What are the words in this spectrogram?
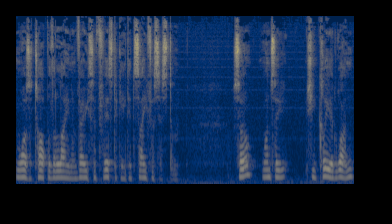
was a top of the line and very sophisticated cipher system. So, once they, she cleared one,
